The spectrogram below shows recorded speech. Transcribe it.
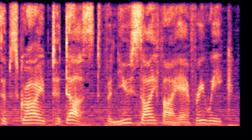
Subscribe to Dust for new sci fi every week.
